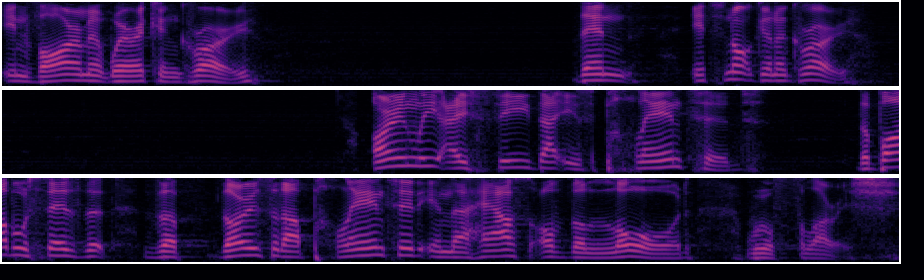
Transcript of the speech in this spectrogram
environment where it can grow, then it's not going to grow. Only a seed that is planted, the Bible says that the, those that are planted in the house of the Lord will flourish.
